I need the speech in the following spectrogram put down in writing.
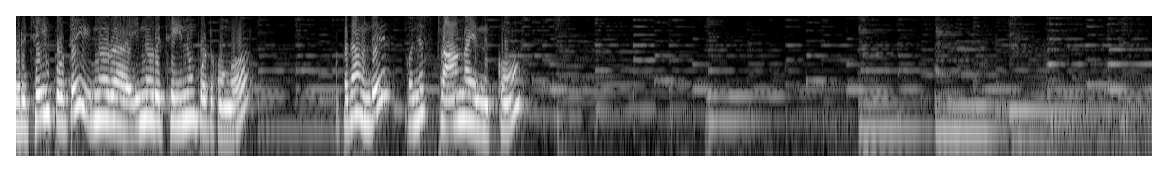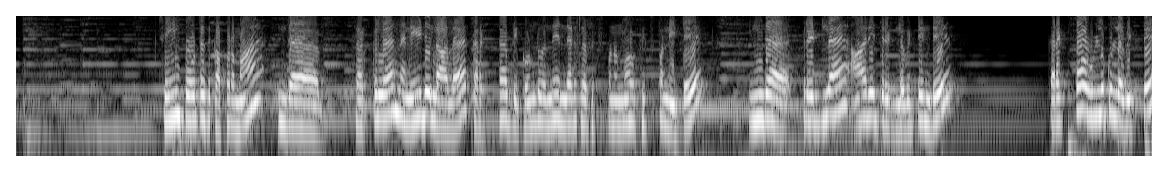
ஒரு செயின் போட்டு இன்னொரு இன்னொரு செயினும் போட்டுக்கோங்க. அப்பதான் வந்து கொஞ்சம் ஸ்ட்ராங்காக நிற்கும் செயின் போட்டதுக்கு அப்புறமா இந்த சர்க்கிளை இந்த நீடிலால கரெக்டாக அப்படி கொண்டு வந்து எந்த இடத்துல ஃபிக்ஸ் பண்ணணுமோ ஃபிக்ஸ் பண்ணிட்டு இந்த த்ரெட்ல ஆரி த்ரெட்ல விட்டுண்டு கரெக்டாக உள்ளுக்குள்ள விட்டு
